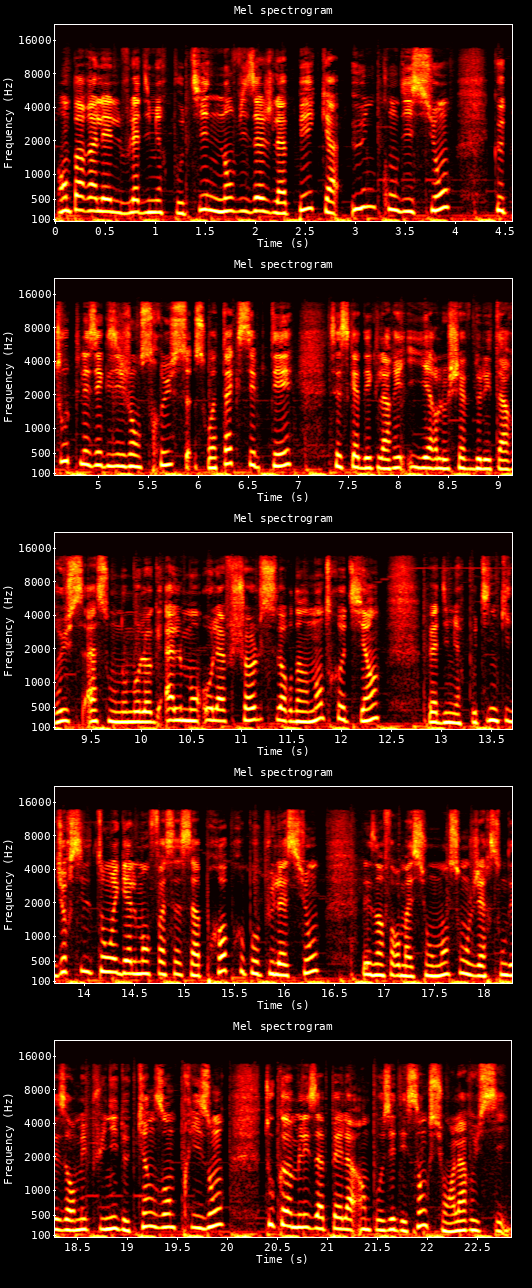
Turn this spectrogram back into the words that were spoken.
En parallèle, Vladimir Poutine n'envisage la paix qu'à une condition, que toutes les exigences russes soient acceptées. C'est ce qu'a déclaré hier le chef de l'État russe à son homologue allemand Olaf Scholz lors d'un entretien. Vladimir Poutine qui durcit le ton également face à sa propre population. Les informations mensongères sont désormais punies de 15 ans de prison, tout comme les appels à imposer des sanctions à la Russie.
